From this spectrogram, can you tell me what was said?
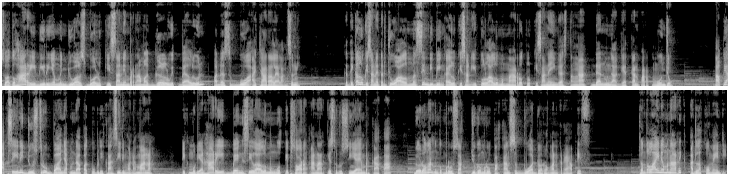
Suatu hari dirinya menjual sebuah lukisan yang bernama Girl with Balloon pada sebuah acara lelang seni. Ketika lukisannya terjual, mesin di bingkai lukisan itu lalu memarut lukisannya hingga setengah dan mengagetkan para pengunjung. Tapi aksi ini justru banyak mendapat publikasi di mana-mana. Di kemudian hari, Banksy lalu mengutip seorang anarkis Rusia yang berkata, dorongan untuk merusak juga merupakan sebuah dorongan kreatif. Contoh lain yang menarik adalah komedi.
